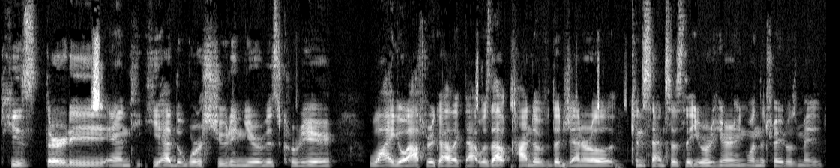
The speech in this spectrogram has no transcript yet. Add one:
he's 30 and he had the worst shooting year of his career. Why go after a guy like that? Was that kind of the general consensus that you were hearing when the trade was made?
